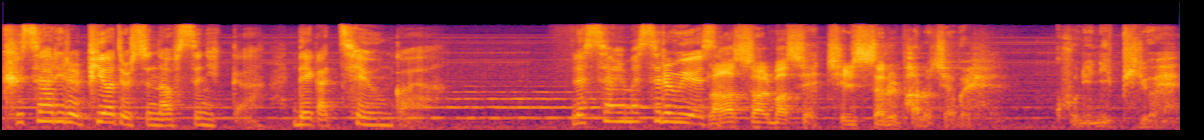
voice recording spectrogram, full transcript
그 자리를 비워둘 순 없으니까 내가 채운 거야. 라스 알마스를 위해서 라스 알마스의 질서를 바로잡을 군인이 필요해.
